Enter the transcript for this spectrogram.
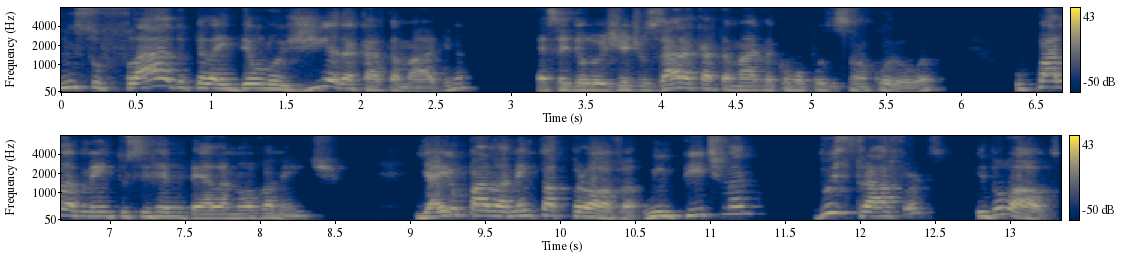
insuflado pela ideologia da Carta Magna, essa ideologia de usar a Carta Magna como oposição à coroa, o parlamento se rebela novamente. E aí o parlamento aprova o impeachment do Strafford e do Laud,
